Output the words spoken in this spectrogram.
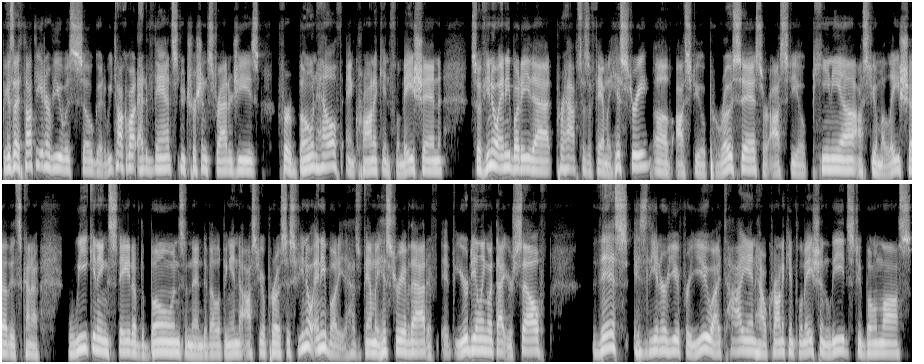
because I thought the interview was so good. We talk about advanced nutrition strategies for bone health and chronic inflammation. So, if you know anybody that perhaps has a family history of osteoporosis or osteopenia, osteomalacia, this kind of weakening state of the bones and then developing into osteoporosis, if you know anybody that has a family history of that, if, if you're dealing with that yourself, this is the interview for you. I tie in how chronic inflammation leads to bone loss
